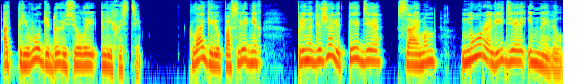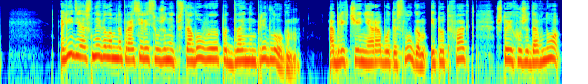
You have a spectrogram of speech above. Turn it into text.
от тревоги до веселой лихости. К лагерю последних принадлежали Тедди, Саймон, Нора, Лидия и Невил. Лидия с Невилом напросились ужинать в столовую под двойным предлогом. Облегчение работы слугам и тот факт, что их уже давно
